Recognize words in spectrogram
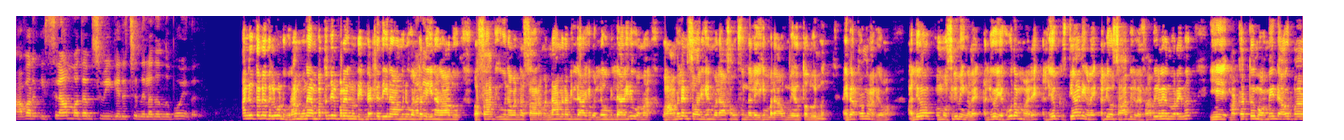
അവർ ഇസ്ലാം മതം സ്വീകരിച്ച് നിലനിന്നു പോയത് അതിൽ തന്നെ തെളിവുണ്ട്. ഖുർആൻ മൂന്ന് അമ്പത്തഞ്ചിൽ പറയുന്നുണ്ട് ഇന്നല്ലദീന ആമനു വല്ലദീന ഹാദു വസാബിയൂന വന്നസാര മന്നാമന ബില്ലാഹി വല്ലഹു ബില്ലാഹി വമ വഅമലൻ സാലിഹൻ വലാ ഖൗഫുൻ അലൈഹിം വലാ ഹും യഹ്തദൂൻ അതിന്റെ അർത്ഥം അറിയോ അല്ലയോ മുസ്ലിമീങ്ങളെ അല്ലയോ യഹൂദന്മാരെ അല്ലയോ ക്രിസ്ത്യാനികളെ അല്ലയോ സാബികളെ സാബികളെ എന്ന് പറയുന്നത് ഈ മക്കത്ത് മൊഹമ്മദിന്റെ ആവിർഭാവ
